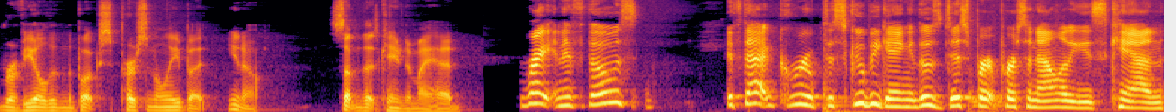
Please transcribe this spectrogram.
revealed in the books personally, but you know, something that came to my head. Right, and if those if that group, the Scooby Gang, those disparate personalities can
